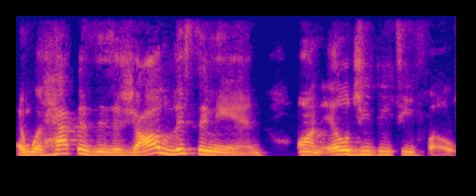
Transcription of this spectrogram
And what happens is, is y'all listen in on LGBT folk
